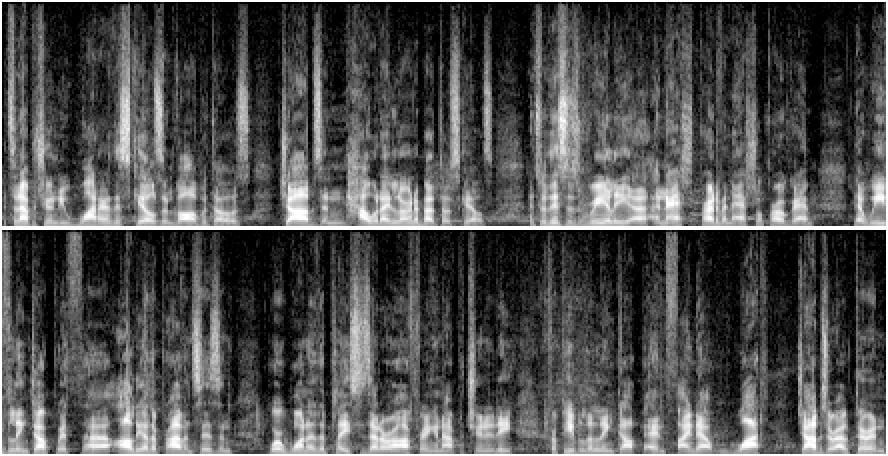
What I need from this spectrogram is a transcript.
it's an opportunity. What are the skills involved with those jobs, and how would I learn about those skills? And so this is really a, a part of a national program that we've linked up with uh, all the other provinces, and we're one of the places that are offering an opportunity for people to link up and find out what jobs are out there and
